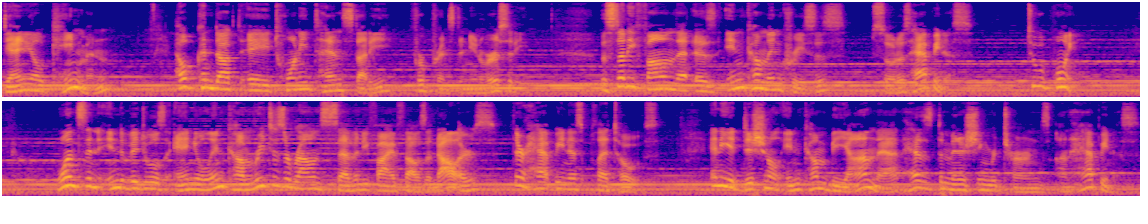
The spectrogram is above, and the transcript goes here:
Daniel Kahneman helped conduct a 2010 study for Princeton University. The study found that as income increases, so does happiness, to a point. Once an individual's annual income reaches around $75,000, their happiness plateaus. Any additional income beyond that has diminishing returns on happiness.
